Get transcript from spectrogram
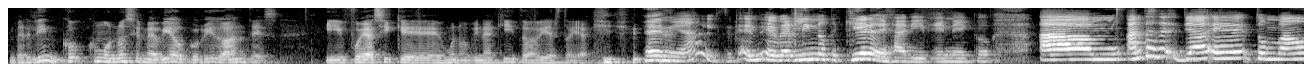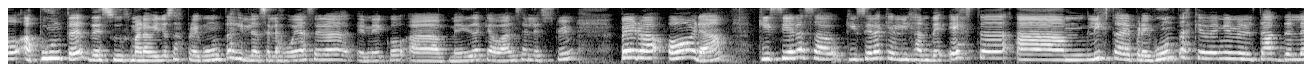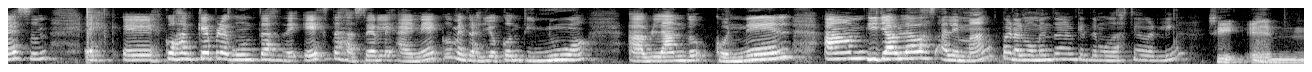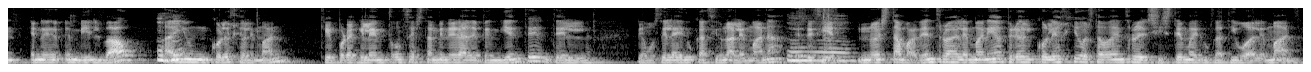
Berlín, ¿cómo no se me había ocurrido antes? Y fue así que, bueno, vine aquí y todavía estoy aquí. Genial. En, en Berlín no te quiere dejar ir, Eneco. Am, antes de, ya he tomado apunte de sus maravillosas preguntas y se las voy a hacer a Eneco a medida que avance el stream. Pero ahora quisiera, quisiera que elijan de esta am, lista de preguntas que ven en el tab de lesson, es- eh, escojan qué preguntas de estas hacerle a Eneco mientras yo continúo hablando con él. Am, ¿Y ya hablabas alemán para el momento en el que te mudaste a Berlín? Sí, en, en, el- en Bilbao Ujú. hay un colegio alemán que por aquel entonces también era dependiente del, digamos, de la educación alemana. Es decir, Mm. no estaba dentro de Alemania, pero el colegio estaba dentro del sistema educativo alemán.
